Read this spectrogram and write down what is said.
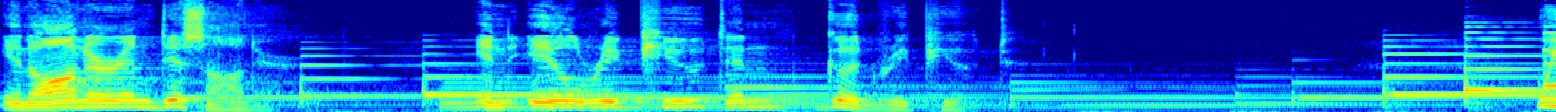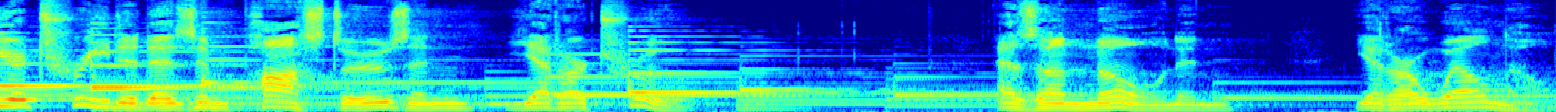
in honor and dishonor, in ill repute and good repute. We are treated as impostors and yet are true, as unknown and yet are well known,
